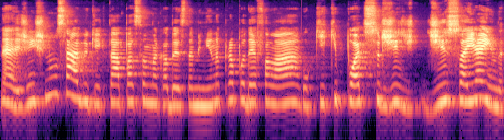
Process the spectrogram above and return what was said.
né? A gente não sabe o que, que tá passando na cabeça da menina para poder falar o que, que pode surgir disso aí ainda.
